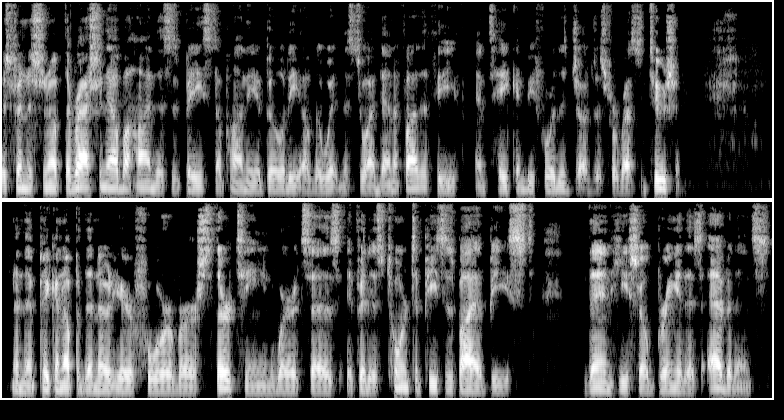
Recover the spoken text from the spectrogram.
Just finishing up, the rationale behind this is based upon the ability of the witness to identify the thief and take him before the judges for restitution. And then picking up at the note here for verse 13, where it says, If it is torn to pieces by a beast, then he shall bring it as evidence,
